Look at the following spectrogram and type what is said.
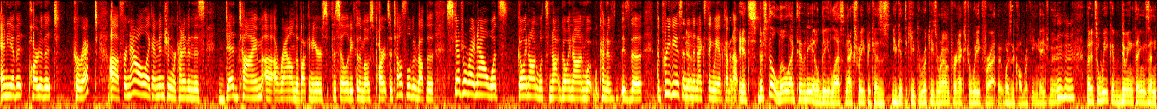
any of it, part of it, correct. Uh, for now, like I mentioned, we're kind of in this dead time uh, around the Buccaneers facility for the most part. So tell us a little bit about the schedule right now. What's going on, what's not going on, what, what kind of is the the previous, and yeah. then the next thing we have coming up. It's there's still a little activity. It'll be less next week because you get to keep the rookies around for an extra week for uh, what is it called, rookie engagement. Mm -hmm. But it's a week of doing things. And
